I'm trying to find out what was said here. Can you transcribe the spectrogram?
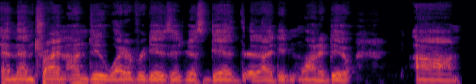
and then try and undo whatever it is it just did that I didn't want to do. Um,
